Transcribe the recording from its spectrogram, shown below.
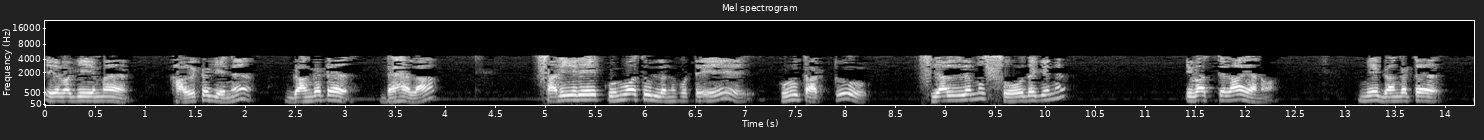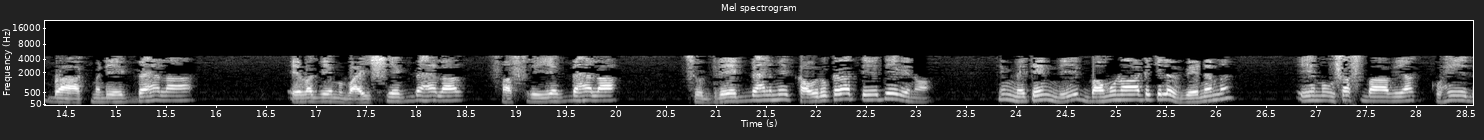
ඒ වගේම කල්කගෙන ගඟට බැහැලා ශරීරයේ කුණු වතුල්ලනකොට ඒ කුණු තට්ටු සියල්ලම සෝදගෙන ඉවත් වෙලා යනවා. මේ ගඟට බ්‍රාහ්මණයෙක් බැහැලා ඒ වගේම වෛශ්‍යයෙක් බැහැලා ශාස්ත්‍රීයෙක් බැහැලා ශුද්‍රයෙක් බැහැලා මේ කවුරු කරත් ඒ දේ වෙනවා. ඉතින් මෙතෙන්දී බමුණාට කියලා වෙනම එහෙම උසස් භාවයක් කොහේද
